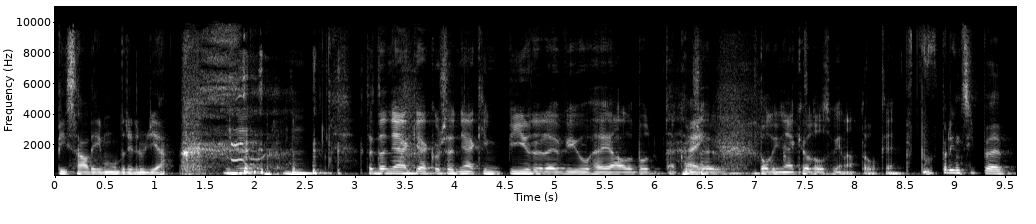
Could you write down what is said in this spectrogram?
písali múdri ľudia. Mm-hmm. Teda nejaký, akože nejakým peer review, hej, alebo akože hej. boli nejaké odozvy na to, okay. v, v princípe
